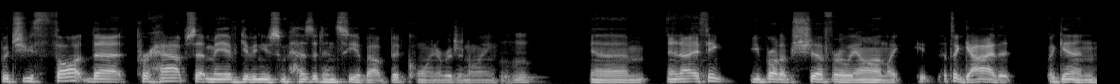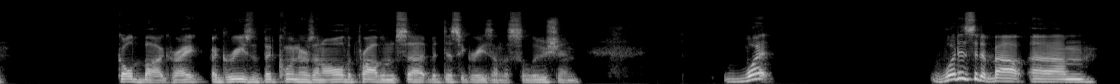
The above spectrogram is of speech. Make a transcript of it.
but you thought that perhaps that may have given you some hesitancy about Bitcoin originally. Mm-hmm. Um, and I think you brought up Schiff early on. Like that's a guy that again, Goldbug, right? Agrees with Bitcoiners on all the problem set, but disagrees on the solution. What what is it about um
